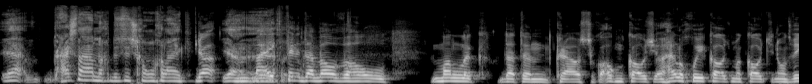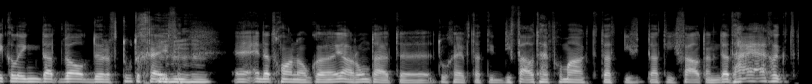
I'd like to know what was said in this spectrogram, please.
Ja, hij staat nog, dus het is gewoon gelijk. Ja, maar eh, ik vind het dan wel wel mannelijk dat een Kraus, ook een coach, een hele goede coach, maar een coach in ontwikkeling, dat wel durft toe te geven. Mhm. Eh, en dat gewoon ook eh, ja, ronduit eh, toegeeft dat hij die fout heeft gemaakt. Dat die, dat die fout en dat hij eigenlijk het-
